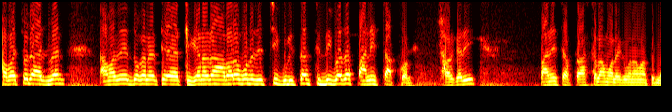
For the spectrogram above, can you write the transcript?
সবাই চলে আসবেন। আমাদের দোকানের ঠিকানাটা আবারও বলে দিচ্ছি গুলিস্তান সিদ্দিক বাজার পানির চাপকল। সরকারি পানির চাপটা। আসসালামু আলাইকুম রহমতুল্লাহ।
